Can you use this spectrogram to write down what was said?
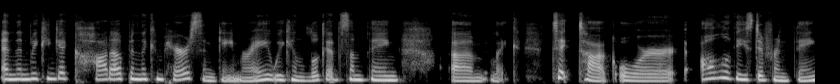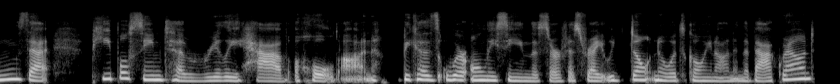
and then we can get caught up in the comparison game right? We can look at something um, like tiktok or all of these different things that people seem to really have a hold on because we're only seeing the surface, right? We don't know what's going on in the background.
